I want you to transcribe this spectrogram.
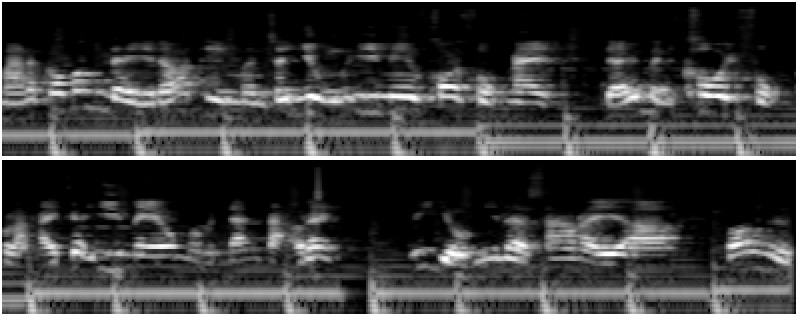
mà nó có vấn đề gì đó thì mình sẽ dùng email khôi phục này để mình khôi phục lại cái email mà mình đang tạo đây ví dụ như là sau này uh, có người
